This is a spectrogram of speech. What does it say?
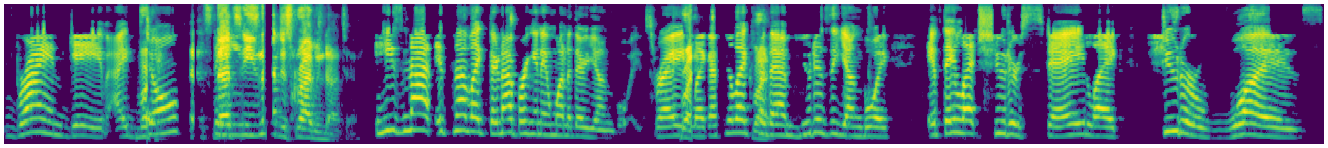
Brian gave, I Right. don't That's, think that's he's not describing Dante. he's not. It's not like they're not bringing in one of their young boys, right? Right. Like I feel like for Right. them, Yuta's a young boy. If they let Shooter stay, like Shooter was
